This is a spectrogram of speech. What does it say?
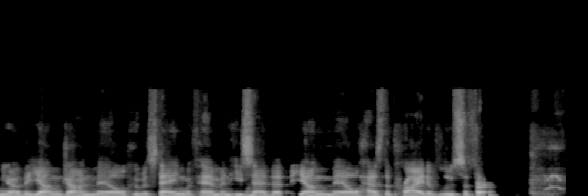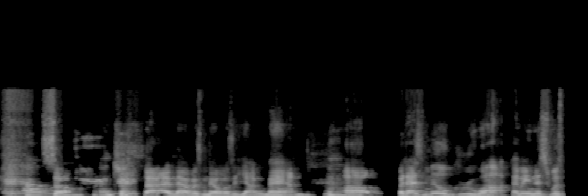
you know the young John Mill who was staying with him, and he mm-hmm. said that the young Mill has the pride of Lucifer. Oh, so and that was Mill as a young man. Mm-hmm. Uh, but as Mill grew up, I mean, this was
